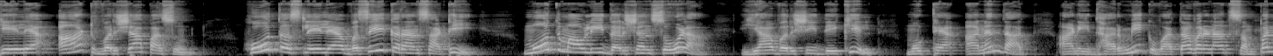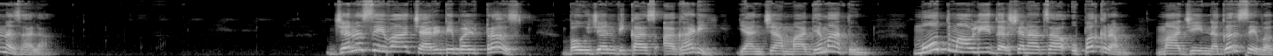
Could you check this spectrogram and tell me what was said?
गेल्या आठ वर्षापासून होत असलेल्या वसईकरांसाठी मोतमावली दर्शन सोहळा ह्या वर्षी देखील मोठ्या आनंदात आणि धार्मिक वातावरणात संपन्न झाला. जनसेवा चॅरिटेबल ट्रस्ट बहुजन विकास आघाडी यांच्या माध्यमातून मोतमावली दर्शनाचा उपक्रम माजी नगरसेवक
